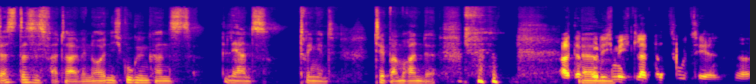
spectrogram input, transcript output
das, das ist fatal. Wenn du heute nicht googeln kannst, lern's dringend. Tipp am Rande. ah, dann würde ich ähm. mich glatt dazu zählen. Ja.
